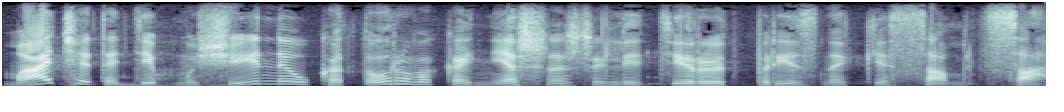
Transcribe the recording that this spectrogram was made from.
Мачо – это тип мужчины, у которого, конечно же, лидируют признаки самца.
